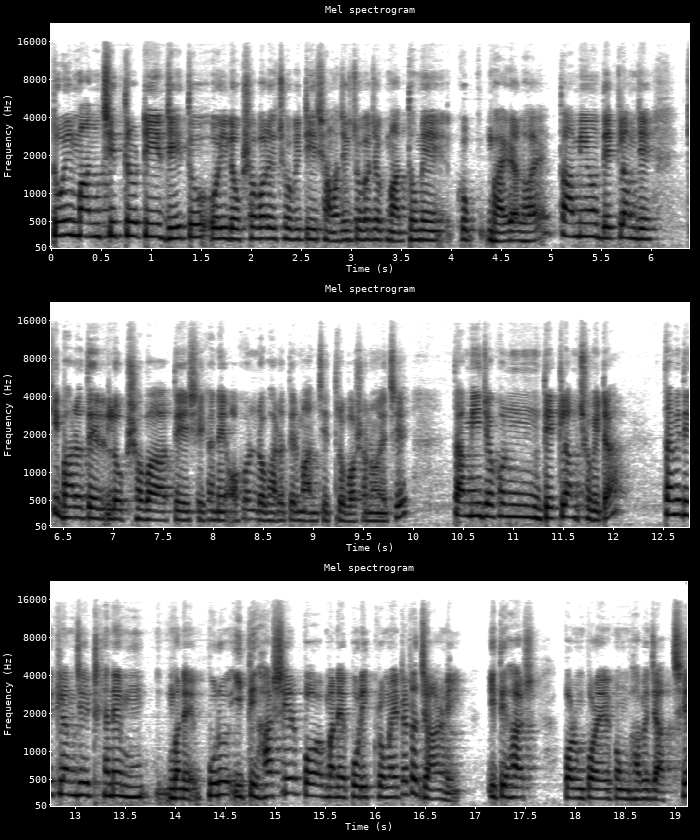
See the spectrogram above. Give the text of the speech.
তো ওই মানচিত্রটি যেহেতু ওই লোকসভার ওই ছবিটি সামাজিক যোগাযোগ মাধ্যমে খুব ভাইরাল হয়, তো আমিও দেখলাম যে কি ভারতের লোকসভাতে সেখানে অখণ্ড ভারতের মানচিত্র বসানো হয়েছে। তা আমি যখন দেখলাম ছবিটা, তা আমি দেখলাম যে এখানে মানে পুরো ইতিহাসের মানে পরিক্রমা এটা একটা জার্নি। ইতিহাস, পরম্পরা এরকম ভাবে যাচ্ছে।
